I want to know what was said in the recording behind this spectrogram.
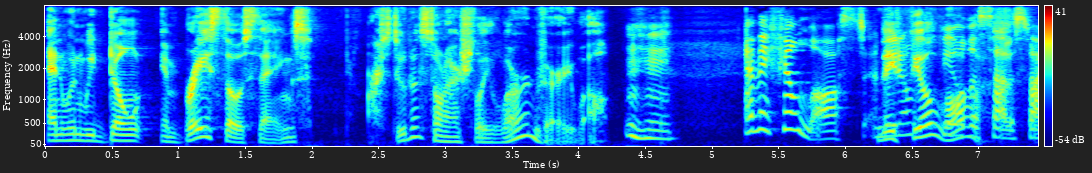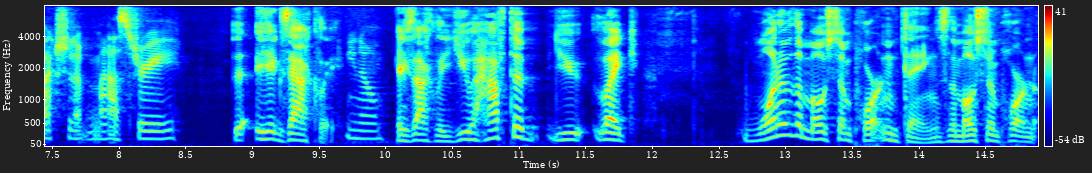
and when we don't embrace those things, our students don't actually learn very well. Mm-hmm. And they feel lost. And They they, don't feel feel, the satisfaction of mastery. Exactly. You know? Exactly. You have to you like one of the most important things, the most important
